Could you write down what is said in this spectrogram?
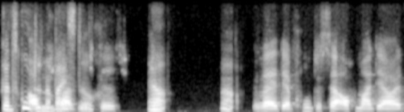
ganz gut. Auch Und dann weißt du auch, ja, ja, Weil der Punkt ist ja auch mal, der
